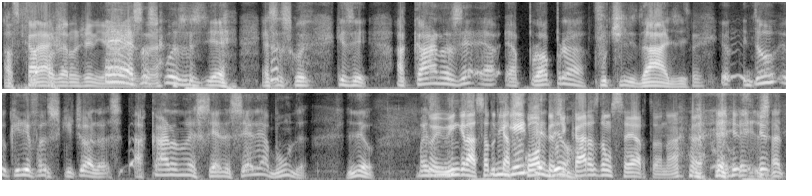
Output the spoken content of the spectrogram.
As capas eram geniais, É, essas né? coisas, é, essas coisas. Quer dizer, a caras é, é, é a própria futilidade. Eu, então, eu queria fazer o seguinte, olha, a cara não é séria, séria é a bunda, entendeu? Mas não, o engraçado é que as cópias entendeu. de caras dão certo, né? Exato.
